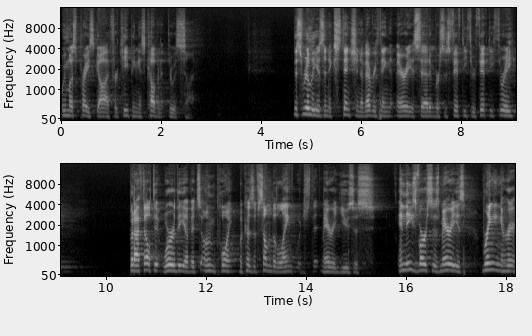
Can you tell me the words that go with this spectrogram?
we must praise God for keeping His covenant through His Son. This really is an extension of everything that Mary has said in verses 50 through 53. But I felt it worthy of its own point because of some of the language that Mary uses. In these verses, Mary is bringing her,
